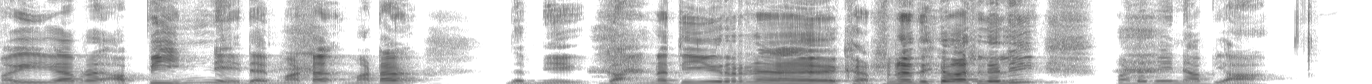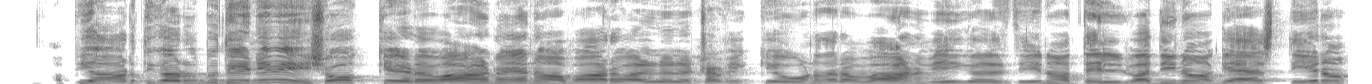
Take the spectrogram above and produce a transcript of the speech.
මගේ අපි ඉන්නේ. දැ මට මට මේ ගන්න තීරණ කරන දෙවල්ලලින් මට පෙන් අපි ආ අපි ආර්ථිකරුදු තියනෙේ ශෝක්කයට වාහන යන අපාරවල්ල ට්‍රික්ක ඕන තර වාහන වේගල තියෙනවා තෙල් වදිනවා ගෑස් තියෙනවා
